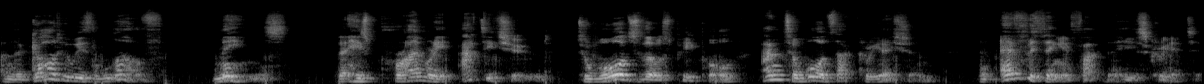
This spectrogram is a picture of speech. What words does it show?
And the God who is love means that his primary attitude towards those people and towards that creation and everything, in fact, that he has created,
